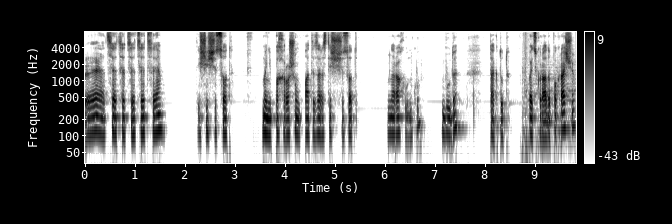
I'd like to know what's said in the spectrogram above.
Е, це, це, це, це, це. 1600. Мені по-хорошому мати зараз 1600 на рахунку. Буде. Так, тут пецьку раду покращу.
